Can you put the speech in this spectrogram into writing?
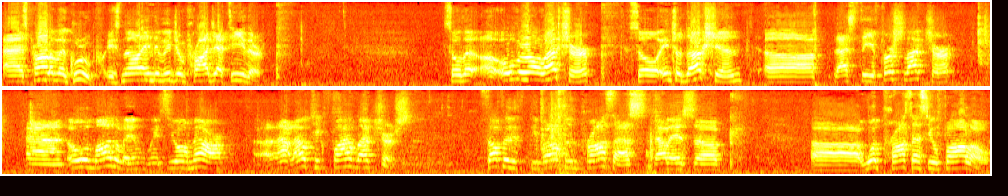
As part of a group, it's not an individual project either. So the uh, overall lecture, so introduction, uh, that's the first lecture, and OO modeling with UML, uh, that'll take five lectures. Software development process, that is uh, uh, what process you follow,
